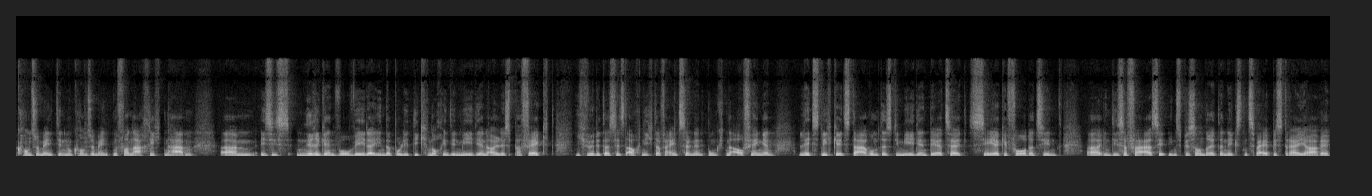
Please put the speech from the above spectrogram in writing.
Konsumentinnen und Konsumenten von Nachrichten haben. Ähm, es ist nirgendwo, weder in der Politik noch in den Medien, alles perfekt. Ich würde das jetzt auch nicht auf einzelnen Punkten aufhängen. Letztlich geht es darum, dass die Medien derzeit sehr gefordert sind, äh, in dieser Phase, insbesondere der nächsten zwei bis drei Jahre,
